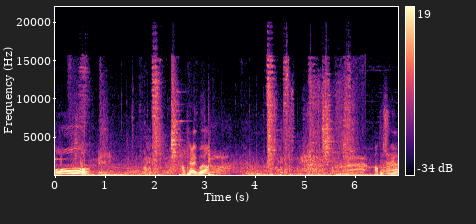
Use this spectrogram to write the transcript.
오! 방패라 이거야? 방패 죽여.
